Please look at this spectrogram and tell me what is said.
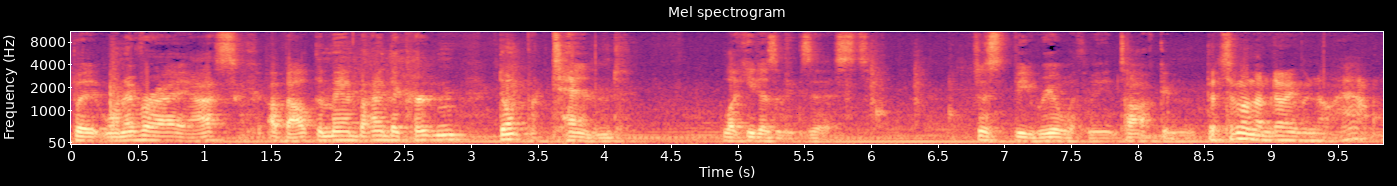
But whenever I ask about the man behind the curtain, don't pretend like he doesn't exist. Just be real with me and talk and But some of them don't even know how.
